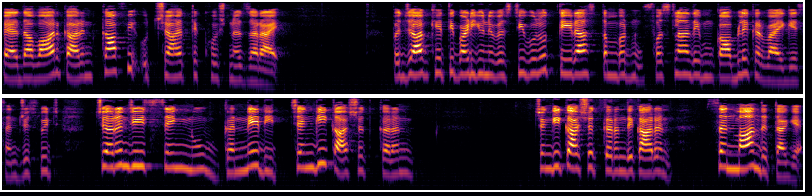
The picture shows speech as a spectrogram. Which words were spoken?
ਪੈਦਾਵਾਰ ਕਾਰਨ ਕਾਫੀ ਉਤਸ਼ਾਹਿਤ ਤੇ ਖੁਸ਼ ਨਜ਼ਰ ਆਏ। ਪੰਜਾਬ ਖੇਤੀਬਾੜੀ ਯੂਨੀਵਰਸਿਟੀ ਵੱਲੋਂ 13 ਸਤੰਬਰ ਨੂੰ ਫਸਲਾਂ ਦੇ ਮੁਕਾਬਲੇ ਕਰਵਾਏ ਗਏ ਸਨ, ਜਿਸ ਵਿੱਚ ਚਰਨਜੀਤ ਸਿੰਘ ਨੂੰ ਗੰਨੇ ਦੀ ਚੰਗੀ ਕਾਸ਼ਤ ਕਰਨ, ਚੰਗੀ ਕਾਸ਼ਤ ਕਰਨ ਦੇ ਕਾਰਨ ਸਨਮਾਨ ਦਿੱਤਾ ਗਿਆ।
